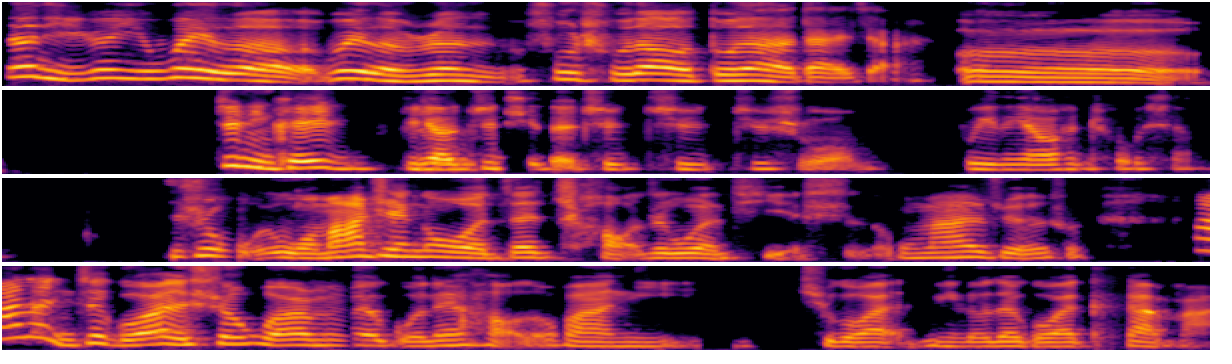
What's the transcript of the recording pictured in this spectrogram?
那你愿意为了为了润付出到多大的代价？呃，就你可以比较具体的去去去说，不一定要很抽象。就是我我妈之前跟我在吵这个问题也是的，我妈就觉得说啊，那你在国外的生活要是没有国内好的话，你去国外，你留在国外干嘛？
